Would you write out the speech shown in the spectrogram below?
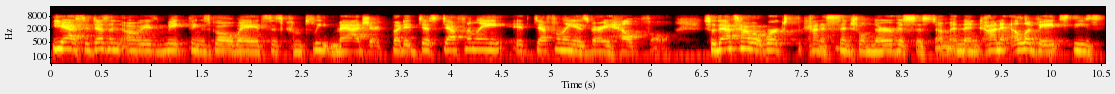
yes, it doesn't always make things go away. It's this complete magic, but it just definitely, it definitely is very helpful. So that's how it works, the kind of central nervous system, and then kind of elevates these,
